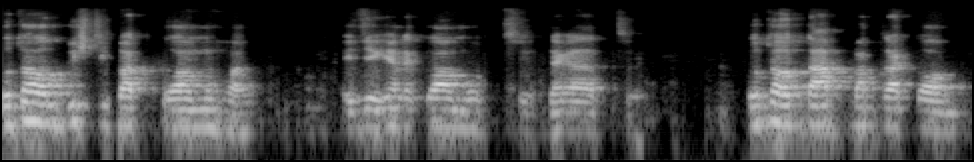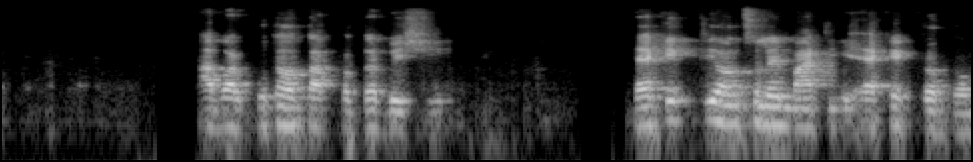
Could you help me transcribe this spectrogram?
কোথাও বৃষ্টিপাত কম হয়, এই যে এখানে কম হচ্ছে, দেখা যাচ্ছে। কোথাও তাপমাত্রা কম, আবার কোথাও তাপমাত্রা বেশি। এক একটি অঞ্চলের মাটি এক এক রকম।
